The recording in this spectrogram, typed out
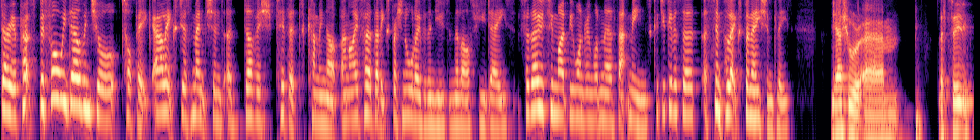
Dario, perhaps before we delve into your topic, Alex just mentioned a dovish pivot coming up, and I've heard that expression all over the news in the last few days. For those who might be wondering what on earth that means, could you give us a, a simple explanation, please? Yeah, sure. Um, let's say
